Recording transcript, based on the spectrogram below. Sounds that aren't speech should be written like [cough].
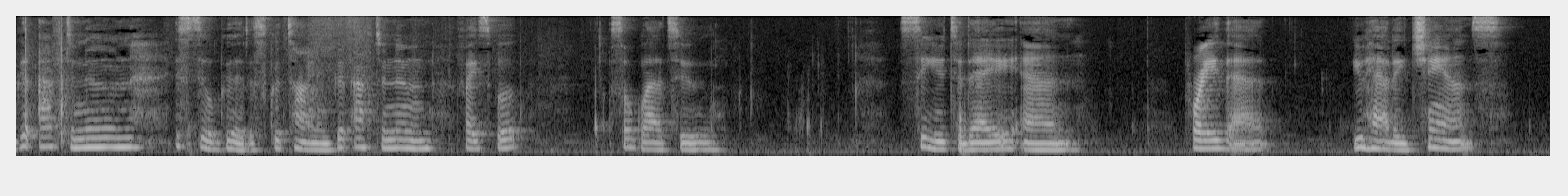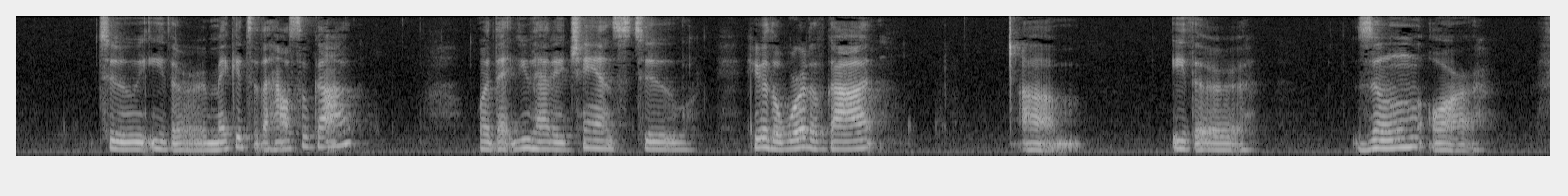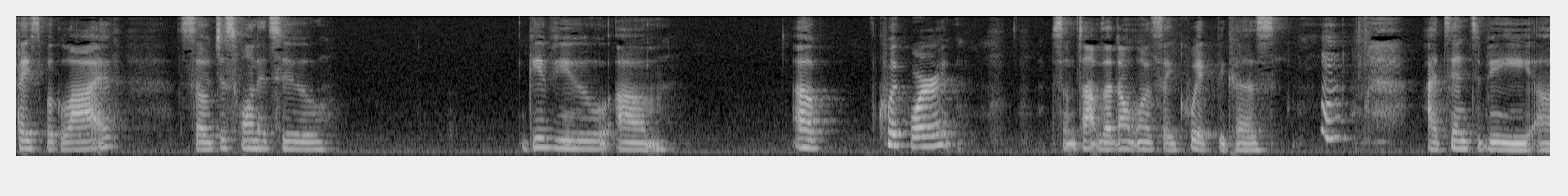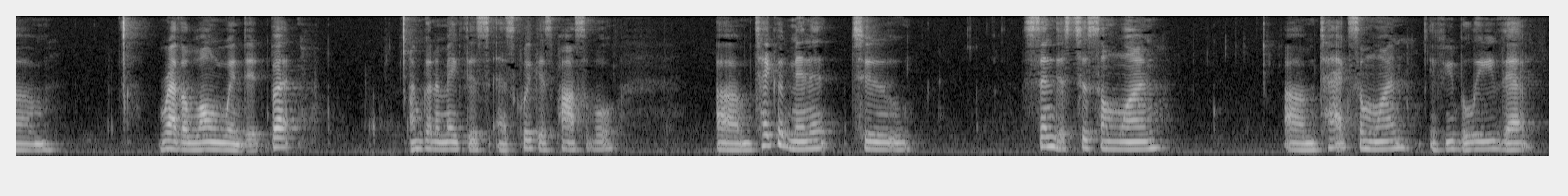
Good afternoon. It's still good. It's good timing. Good afternoon, Facebook. So glad to see you today and pray that you had a chance to either make it to the house of God or that you had a chance to hear the word of God um, either Zoom or Facebook Live. So just wanted to give you um, a quick word. Sometimes I don't want to say quick because [laughs] I tend to be um, rather long-winded, but I'm going to make this as quick as possible. Um, take a minute to send this to someone um, tag someone if you believe that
